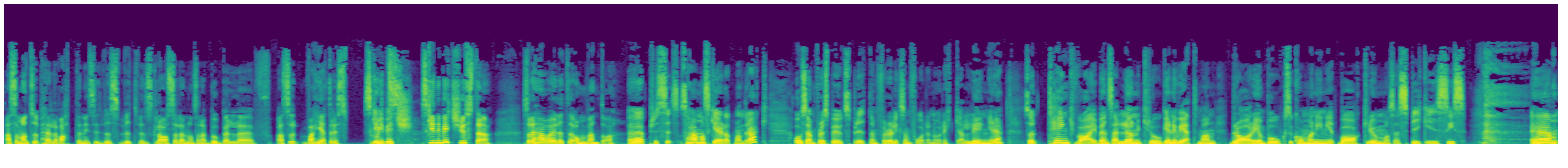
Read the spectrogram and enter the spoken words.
Alltså man typ häller vatten i sitt vitvinsglas eller någon sån här bubbel... eh, Alltså vad heter det? Skinny Spritz. bitch. Skinny bitch, just det. Så det här var ju lite omvänt då. Eh, precis, så här maskerade att man drack och sen för att spä ut spriten för att liksom få den att räcka längre. Så tänk viben, så här, lönnkrogen, ni vet, man drar i en bok så kommer man in i ett bakrum och så här, speak easys. Ehm,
